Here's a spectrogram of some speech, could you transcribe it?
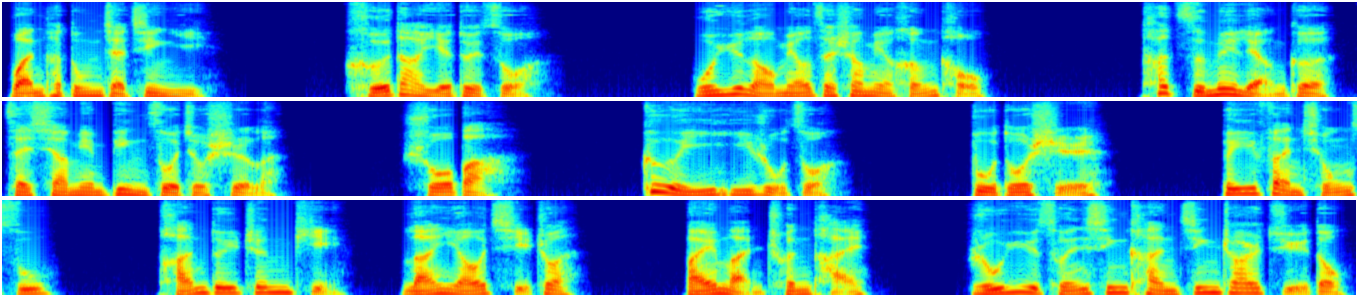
玩他东家敬意。和大爷对坐，我与老苗在上面横头，他姊妹两个在下面并坐就是了。”说罢，各一一入座。不多时，杯饭琼酥，盘堆珍品，兰肴起馔，摆满春台。如玉存心看金吒举动，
